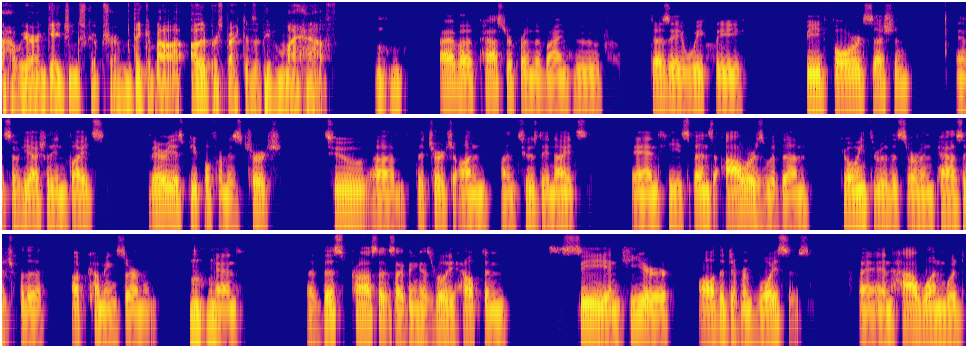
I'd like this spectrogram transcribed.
how we are engaging scripture and think about other perspectives that people might have mm-hmm. i have a pastor friend of mine who does a weekly feed forward session and so he actually invites various people from his church to um, the church on on tuesday nights and he spends hours with them going through the sermon passage for the upcoming sermon. Mm-hmm. And uh, this process, I think, has really helped him see and hear all the different voices and how one would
